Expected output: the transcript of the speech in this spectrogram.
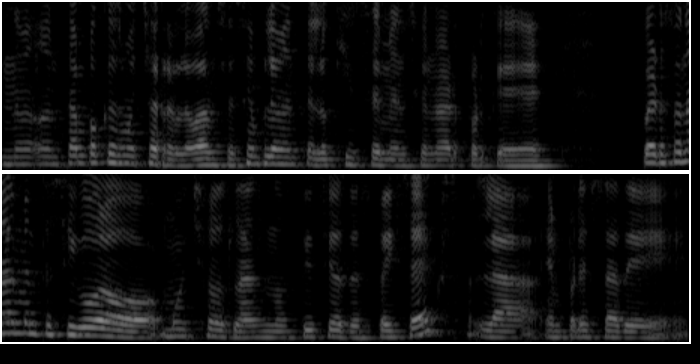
no tampoco es mucha relevancia, simplemente lo quise mencionar porque Personalmente sigo muchos las noticias de SpaceX, la empresa de,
